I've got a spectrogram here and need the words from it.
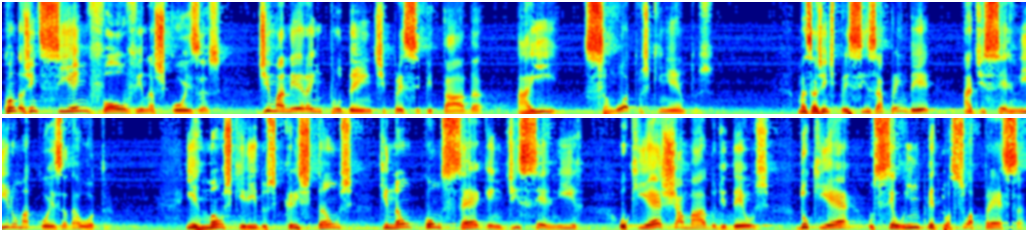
Quando a gente se envolve nas coisas de maneira imprudente, precipitada, aí são outros 500 mas a gente precisa aprender a discernir uma coisa da outra. Irmãos queridos, cristãos que não conseguem discernir o que é chamado de Deus do que é o seu ímpeto, a sua pressa.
